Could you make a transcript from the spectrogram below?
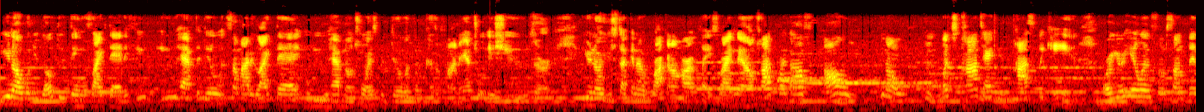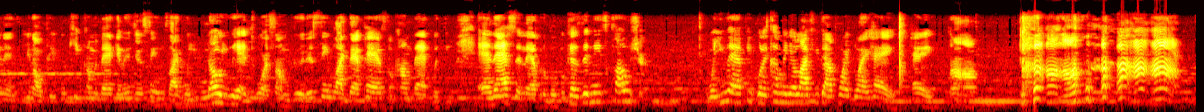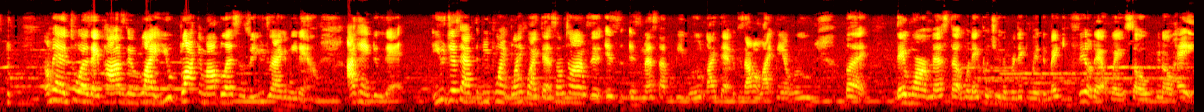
You know, when you go through things like that, if you you have to deal with somebody like that, you have no choice but deal with them because of financial issues or, you know, you're stuck in a rock and a hard place right now. Try to break off all, you know, as much contact as you possibly can, or you're healing from something, and you know people keep coming back, and it just seems like when you know you head towards something good, it seems like that past will come back with you, and that's inevitable because it needs closure. When you have people that come in your life, you got to point blank, hey, hey, uh uh-uh. uh, uh-uh, uh-uh. I'm heading towards a positive light. You blocking my blessings or you dragging me down. I can't do that you just have to be point blank like that. Sometimes it is is messed up to be rude like that because I don't like being rude, but they weren't messed up when they put you in a predicament to make you feel that way. So you know, hey,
